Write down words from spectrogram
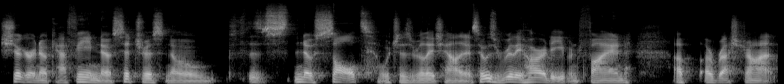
sugar, no caffeine, no citrus, no no salt, which is really challenging. So it was really hard to even find a, a restaurant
